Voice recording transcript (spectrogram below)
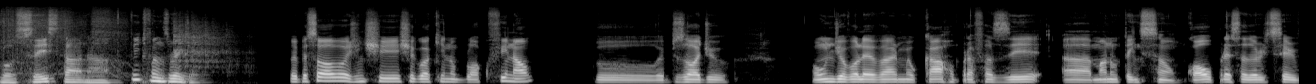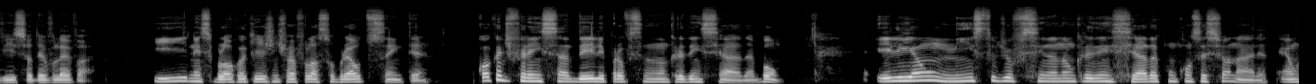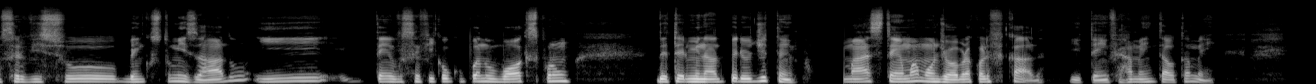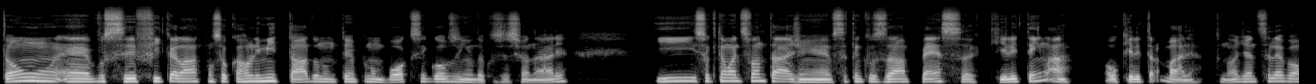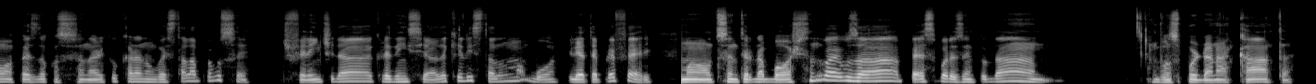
Você está na Bitfans Radio. Oi, pessoal, a gente chegou aqui no bloco final do episódio onde eu vou levar meu carro para fazer a manutenção, qual prestador de serviço eu devo levar. E nesse bloco aqui a gente vai falar sobre Auto Center. Qual que é a diferença dele para oficina não credenciada? Bom, ele é um misto de oficina não credenciada com concessionária. É um serviço bem customizado e tem, você fica ocupando o box por um determinado período de tempo. Mas tem uma mão de obra qualificada e tem ferramental também. Então é, você fica lá com seu carro limitado num tempo num box igualzinho da concessionária. E isso aqui tem uma desvantagem, é você tem que usar a peça que ele tem lá ou que ele trabalha. Não adianta você levar uma peça da concessionária que o cara não vai instalar para você. Diferente da credenciada que ele instala numa boa. Ele até prefere. Uma auto center da Bosch, você não vai usar peça, por exemplo, da. Vamos supor, da Nakata,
